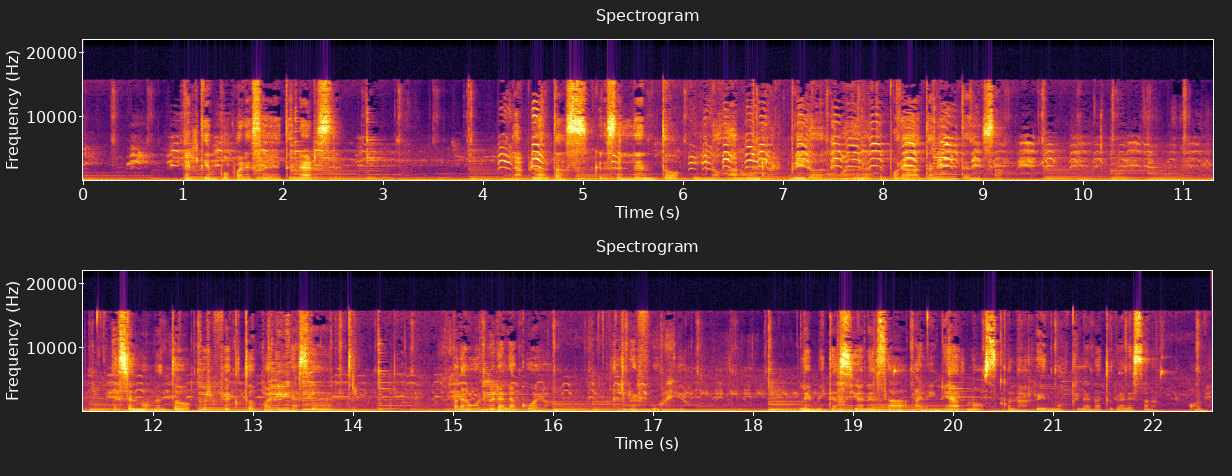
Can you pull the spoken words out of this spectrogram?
el tiempo parece detenerse, las plantas crecen lento y nos dan un respiro después de una temporada tan intensa. Es el momento perfecto para ir hacia adentro, para volver a la cueva, al refugio. La invitación es a alinearnos con los ritmos que la naturaleza nos propone.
